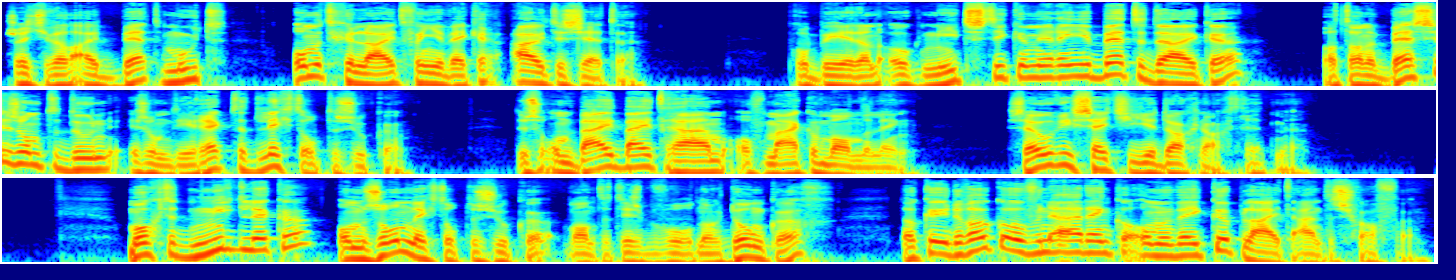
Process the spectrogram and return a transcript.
zodat je wel uit bed moet om het geluid van je wekker uit te zetten. Probeer dan ook niet stiekem weer in je bed te duiken. Wat dan het beste is om te doen, is om direct het licht op te zoeken. Dus ontbijt bij het raam of maak een wandeling. Zo reset je je dag-nachtritme. Mocht het niet lukken om zonlicht op te zoeken, want het is bijvoorbeeld nog donker, dan kun je er ook over nadenken om een wake-up light aan te schaffen.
